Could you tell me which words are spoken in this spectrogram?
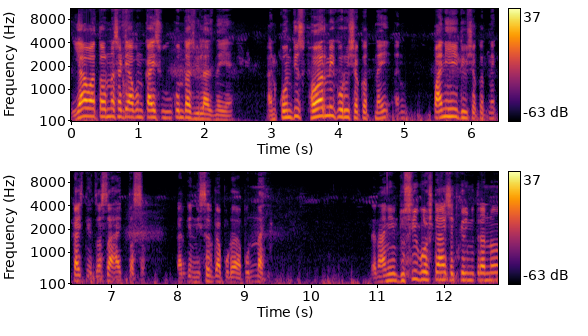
या वातावरणासाठी आपण काहीच कोणताच विलाज नाही आहे आणि कोणतीच फवारणी करू शकत नाही आणि पाणीही देऊ शकत नाही. काहीच नाही. जसं आहे तसं. कारण की निसर्गापुढं आपण नाही. तर आणि दुसरी गोष्ट आहे शेतकरी मित्रांनो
